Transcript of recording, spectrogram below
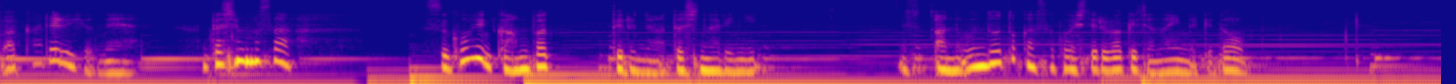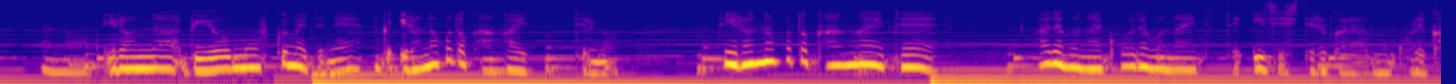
別れるよね。私もさすごい頑張ってるのよ私なりに。あの運動とかすごいしてるわけじゃないんだけどあのいろんな美容も含めてねなんかいろんなこと考えてるの。でいろんなこと考えてあでもないこうでもないっつって維持してるからもうこれ考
